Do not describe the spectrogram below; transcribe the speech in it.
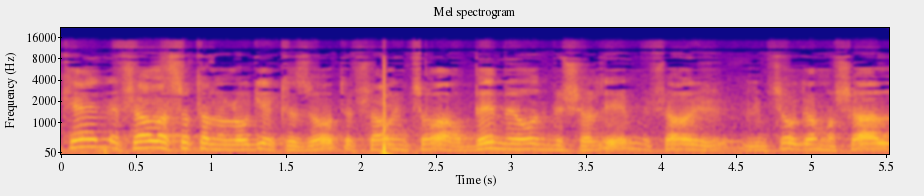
כן, אפשר לעשות אנלוגיה כזאת, אפשר למצוא הרבה מאוד משלים, אפשר למצוא גם משל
